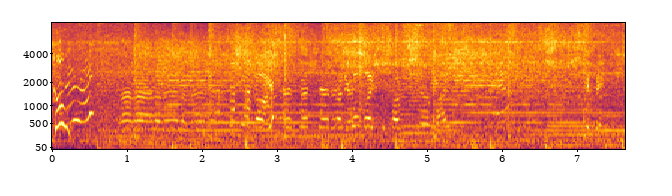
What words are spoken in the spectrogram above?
Cool. Holy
